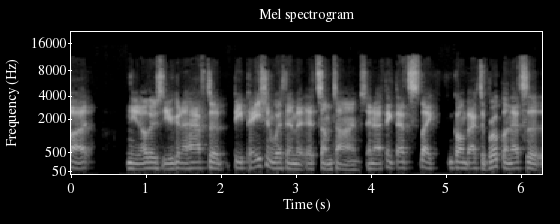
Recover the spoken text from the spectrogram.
but you know, there's you're going to have to be patient with him at, at sometimes, and I think that's like going back to Brooklyn. That's the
